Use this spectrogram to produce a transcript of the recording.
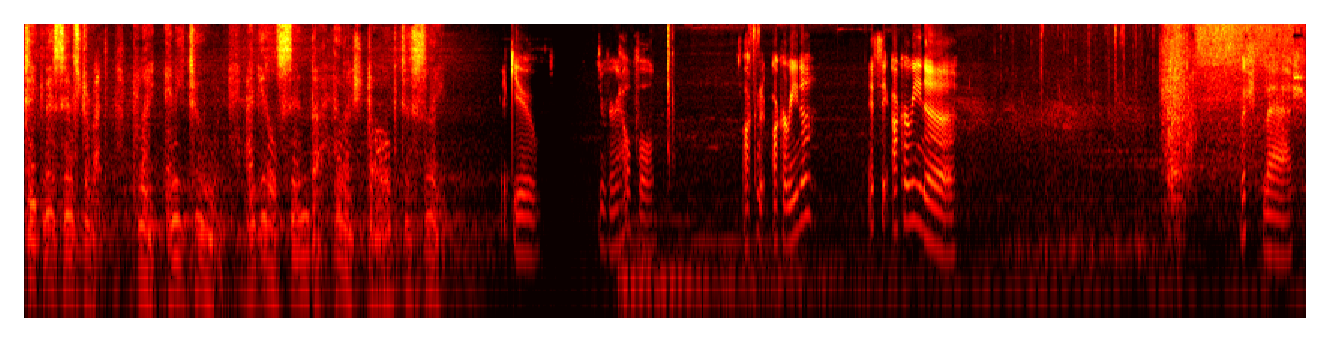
Take this instrument, play any tune, and it'll send the hellish dog to sleep. thank you. You're very helpful. Ocar ocarina? It's the ocarina! Splish splash.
